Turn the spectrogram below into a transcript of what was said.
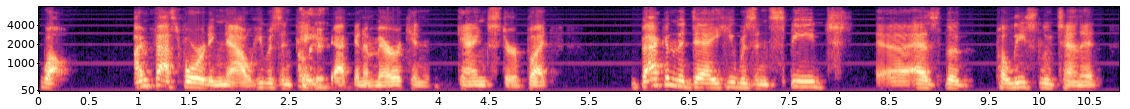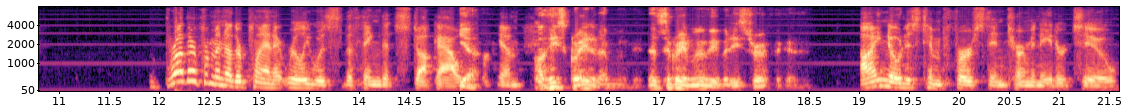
Well, I'm fast forwarding now. He was in Okay. Paycheck, an American gangster, but back in the day, he was in Speed uh, as the police lieutenant. Brother from Another Planet really was the thing that stuck out Yeah. for him. Oh, he's great in that movie. That's a great movie, but he's terrific in it. I noticed him first in Terminator 2.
